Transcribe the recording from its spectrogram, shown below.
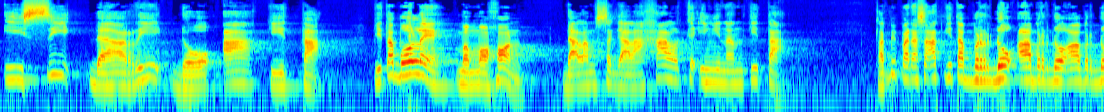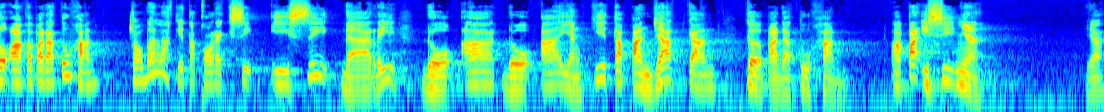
isi dari doa kita. Kita boleh memohon dalam segala hal keinginan kita. Tapi pada saat kita berdoa, berdoa, berdoa kepada Tuhan, cobalah kita koreksi isi dari doa-doa yang kita panjatkan kepada Tuhan. Apa isinya? Ya,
